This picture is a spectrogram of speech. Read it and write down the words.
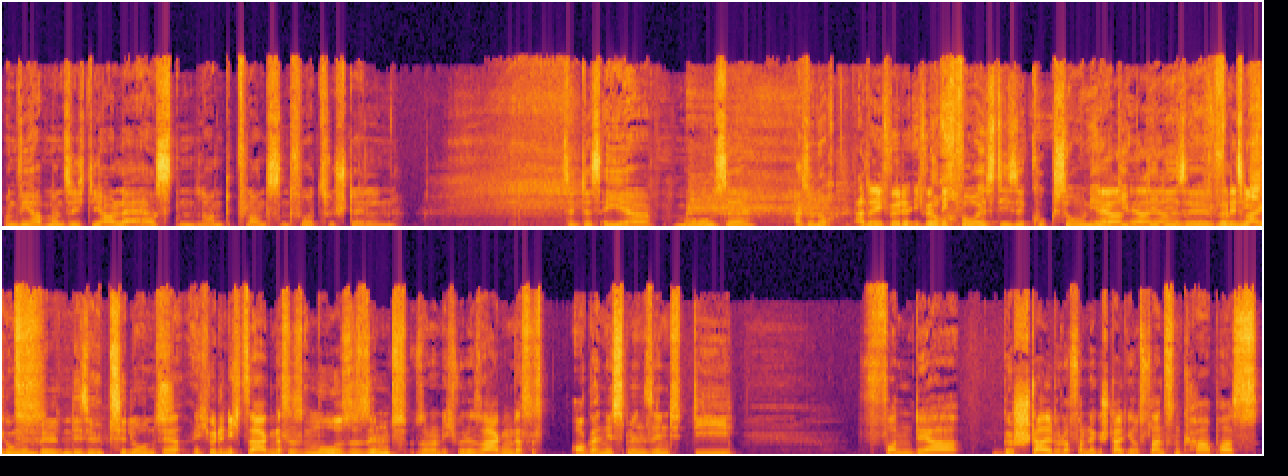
Und wie hat man sich die allerersten Landpflanzen vorzustellen? Sind das eher Moose? Also noch, Also ich würde, ich würde noch nicht, vor es diese Cuxonia Ja, gibt, ja, die ja. Also diese ich würde nicht- Verzweigungen bilden, diese Ys. ich würde nicht sagen, dass es Moose sind, sondern ich würde sagen, dass es Organismen sind, die von der Gestalt oder von der Gestalt ihres Pflanzenkörpers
